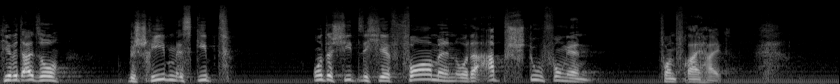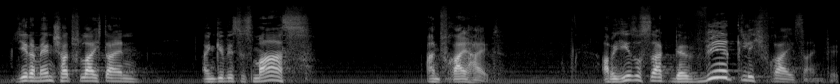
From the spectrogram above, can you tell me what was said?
Hier wird also beschrieben, es gibt unterschiedliche Formen oder Abstufungen von Freiheit. Jeder Mensch hat vielleicht ein, ein gewisses Maß an Freiheit. Aber Jesus sagt, wer wirklich frei sein will,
